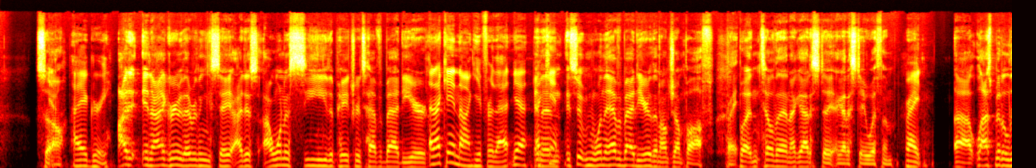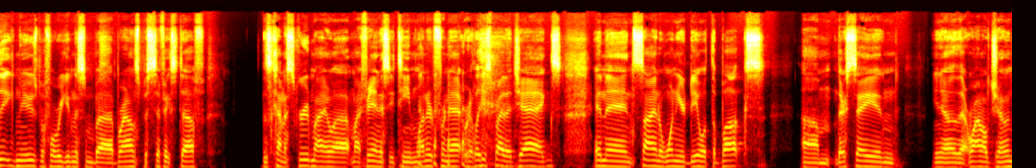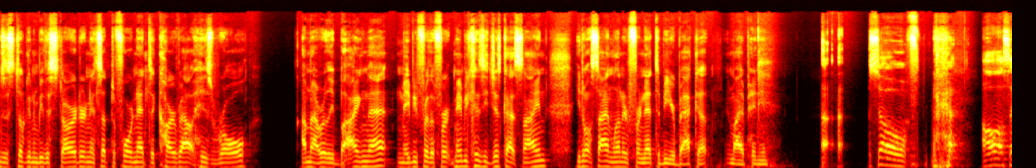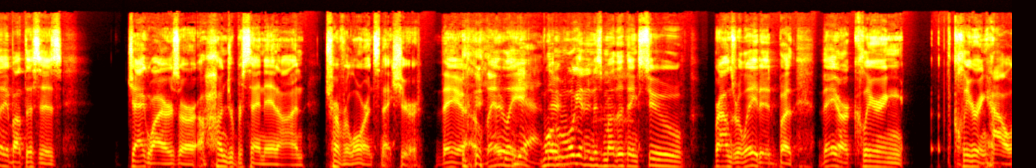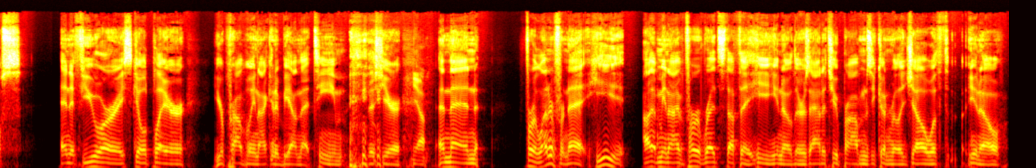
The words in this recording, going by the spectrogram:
So I agree. I and I agree with everything you say. I just I want to see the Patriots have a bad year. And I can't knock you for that. Yeah. And I then can't. it's, when they have a bad year, then I'll jump off. Right. But until then, I gotta stay. I gotta stay with them. Right. Uh, last bit of league news before we get into some uh, Brown specific stuff. This kind of screwed my uh, my fantasy team. Leonard Fournette released by the Jags, and then signed a one year deal with the Bucs. Um, they're saying, you know, that Ronald Jones is still going to be the starter, and it's up to Fournette to carve out his role. I'm not really buying that. Maybe for the first, maybe because he just got signed, you don't sign Leonard Fournette to be your backup, in my opinion. So all I'll say about this is Jaguars are 100% in on Trevor Lawrence next year. They are literally, yeah, well, we'll get into some other things too, Browns related, but they are clearing, clearing house. And if you are a skilled player, you're probably not going to be on that team this year. Yeah. And then for Leonard Fournette, he, I mean, I've heard read stuff that he, you know, there's attitude problems. He couldn't really gel with, you know,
